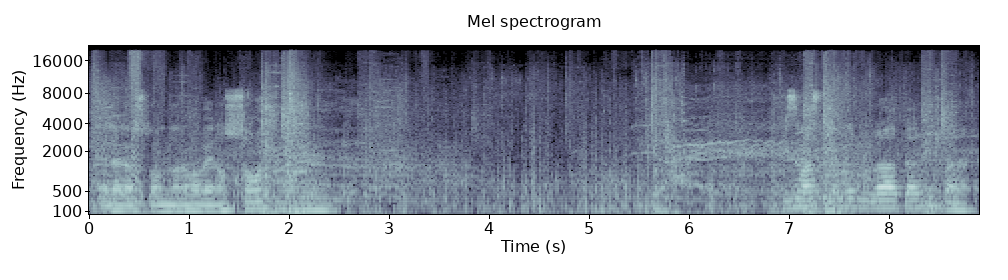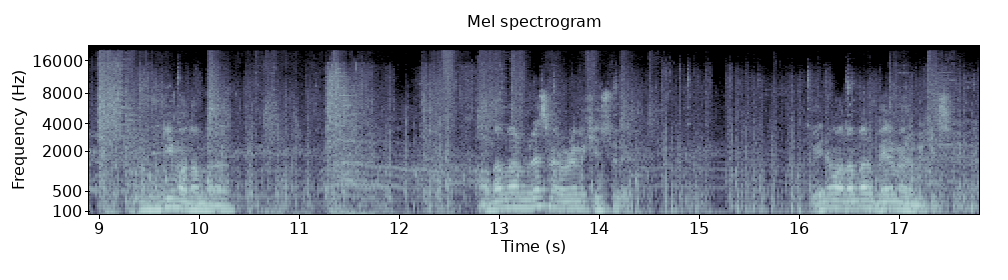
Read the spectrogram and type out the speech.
Helal aslanlarıma be nasıl savaşıyorlar ya. Bizim askerler rahat vermiş bana. Vurayım adamlara. Adamlarım resmen önümü kesiyor ya. Benim adamlarım benim önümü kesiyor ya.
